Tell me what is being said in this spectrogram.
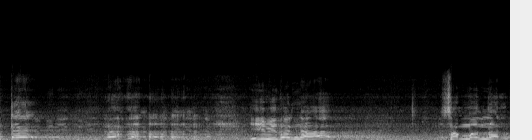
అంటే ఈ విధంగా సంబంధాలు.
